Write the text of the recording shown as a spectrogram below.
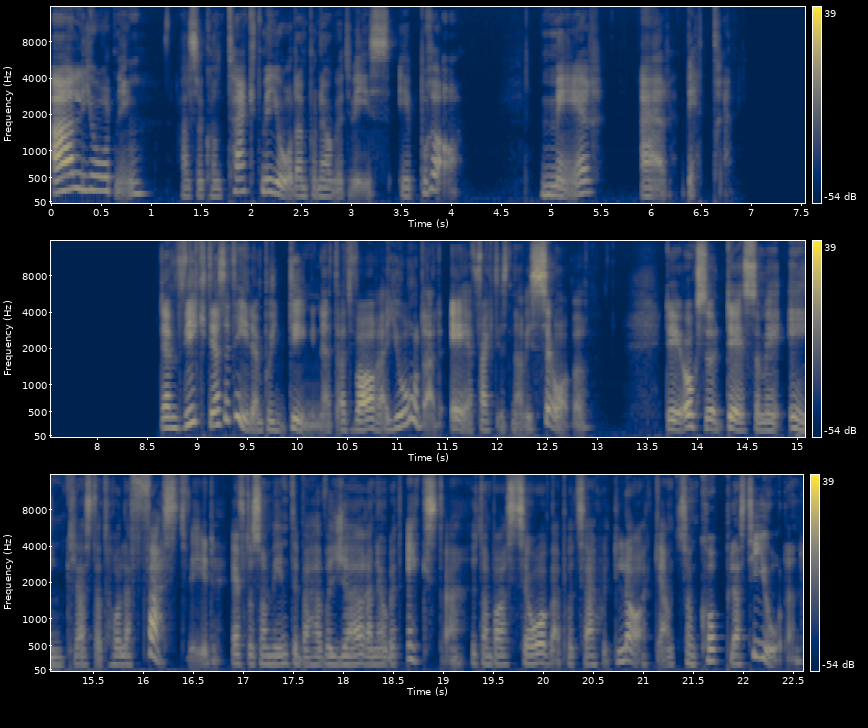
All jordning, alltså kontakt med jorden på något vis, är bra. Mer är bättre. Den viktigaste tiden på dygnet att vara jordad är faktiskt när vi sover. Det är också det som är enklast att hålla fast vid eftersom vi inte behöver göra något extra utan bara sova på ett särskilt lakan som kopplas till jorden.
